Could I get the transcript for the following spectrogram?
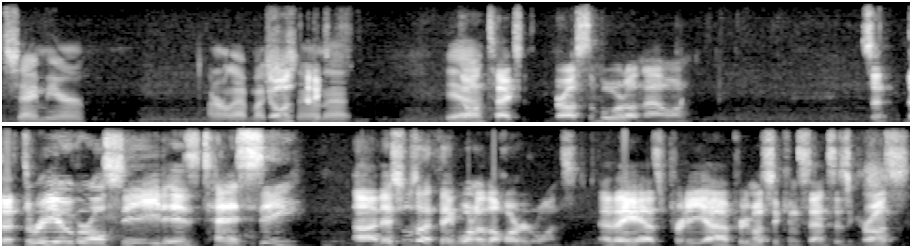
Same here. I don't really have much Going to say on that. Yeah. Going Texas across the board on that one. So the three overall seed is Tennessee. Uh, this was, I think, one of the harder ones. I think that's pretty, uh, pretty much the consensus across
